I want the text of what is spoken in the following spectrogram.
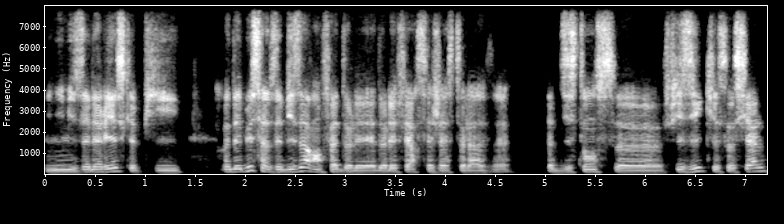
minimiser les risques. Et puis, au début, ça faisait bizarre en fait de les, de les faire ces gestes-là, cette distance euh, physique et sociale.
